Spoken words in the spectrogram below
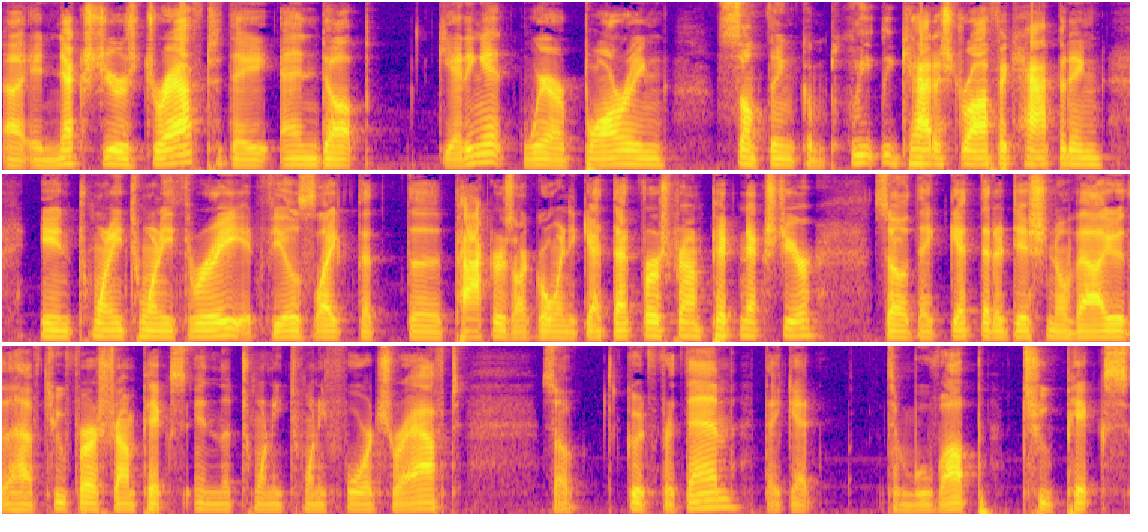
uh, in next year's draft. They end up getting it, where barring something completely catastrophic happening in 2023, it feels like that the Packers are going to get that first round pick next year. So they get that additional value. They'll have two first round picks in the 2024 draft. So good for them. They get to move up two picks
